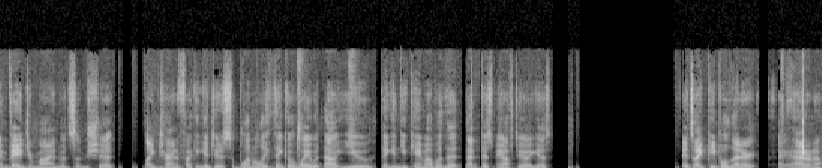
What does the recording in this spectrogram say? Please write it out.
invade your mind with some shit. Like trying to fucking get you to subliminally think a way without you thinking you came up with it. That pissed me off too, I guess. It's like people that are I, I don't know.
